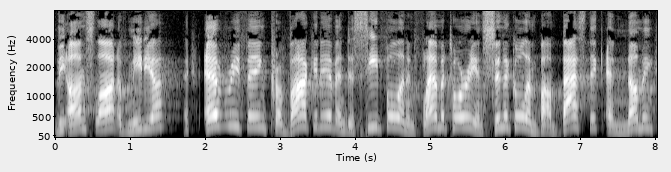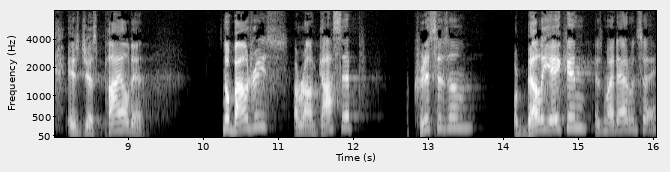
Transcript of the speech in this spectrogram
the onslaught of media. Everything provocative and deceitful and inflammatory and cynical and bombastic and numbing is just piled in. No boundaries around gossip or criticism or belly aching, as my dad would say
